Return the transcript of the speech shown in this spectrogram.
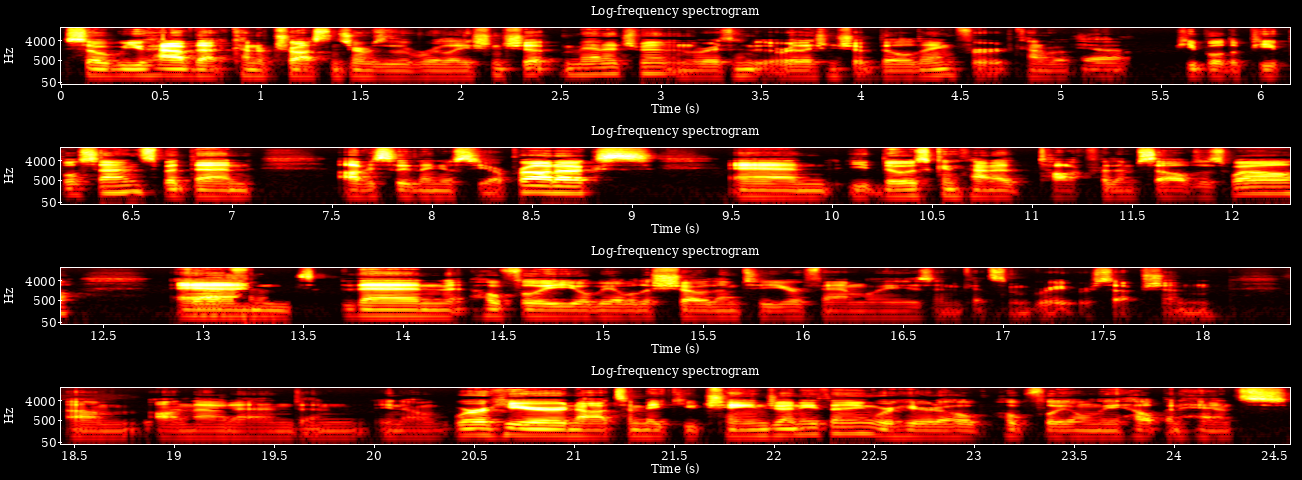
so you have that kind of trust in terms of the relationship management and the relationship building for kind of a people to people sense but then obviously then you'll see our products and those can kind of talk for themselves as well and then hopefully you'll be able to show them to your families and get some great reception um, on that end and you know we're here not to make you change anything we're here to hope, hopefully only help enhance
